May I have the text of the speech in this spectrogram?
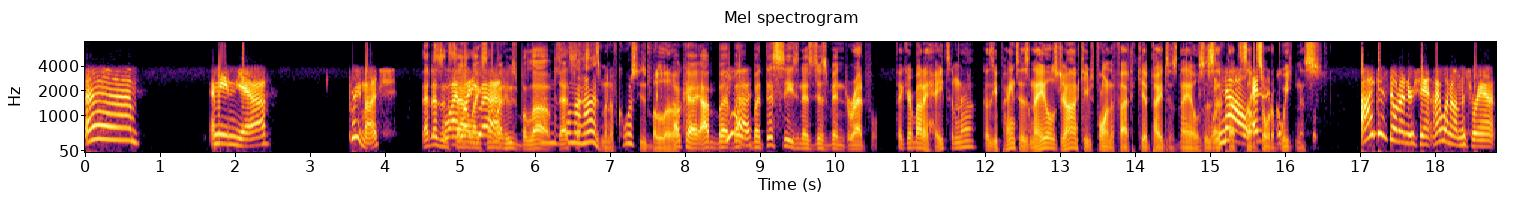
Um, I mean, yeah, pretty much. That doesn't Why- sound why like you someone ask? who's beloved. He's That's won the Heisman. Of course he's beloved. okay. I, but, Yeah. but but this season has just been dreadful. Think everybody hates him now because he paints his nails. John keeps pointing the fact the kid paints his nails as if No, that's some and- sort of weakness. I just don't understand. I went on this rant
